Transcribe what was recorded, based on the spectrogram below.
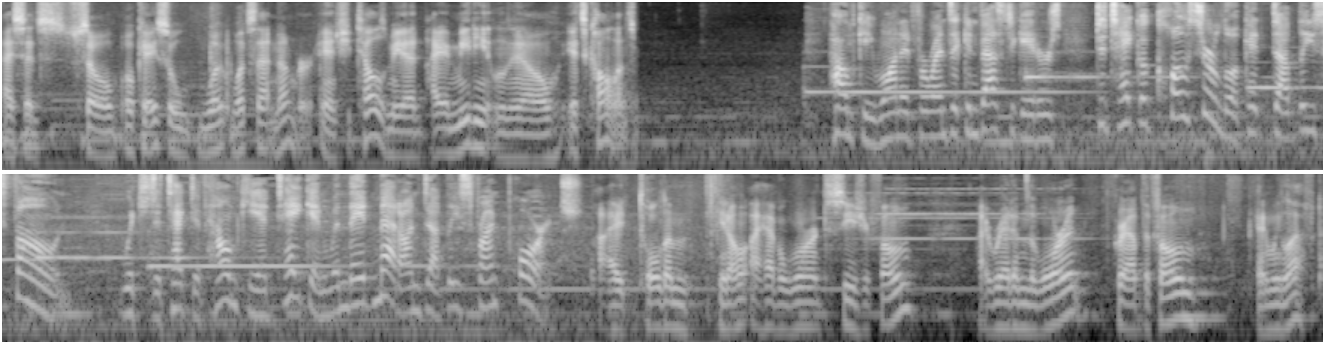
I said, So, okay, so what, what's that number? And she tells me, and I immediately know it's Colin's. Helmke wanted forensic investigators to take a closer look at Dudley's phone, which Detective Helmke had taken when they'd met on Dudley's front porch. I told him, you know, I have a warrant to seize your phone. I read him the warrant, grabbed the phone, and we left.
